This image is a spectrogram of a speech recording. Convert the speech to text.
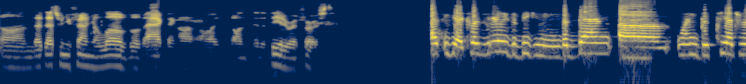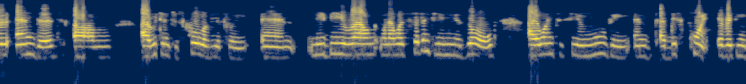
on that. That's when you found your love of acting on on, on in the theater at first. At, yeah, it was really the beginning. But then, um, when the theater ended, um, I returned to school, obviously, and maybe around when I was 17 years old, I went to see a movie, and at this point, everything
